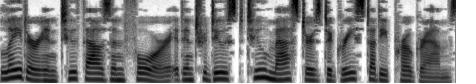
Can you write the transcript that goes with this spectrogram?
Later in 2004 it introduced two master's degree study programs.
